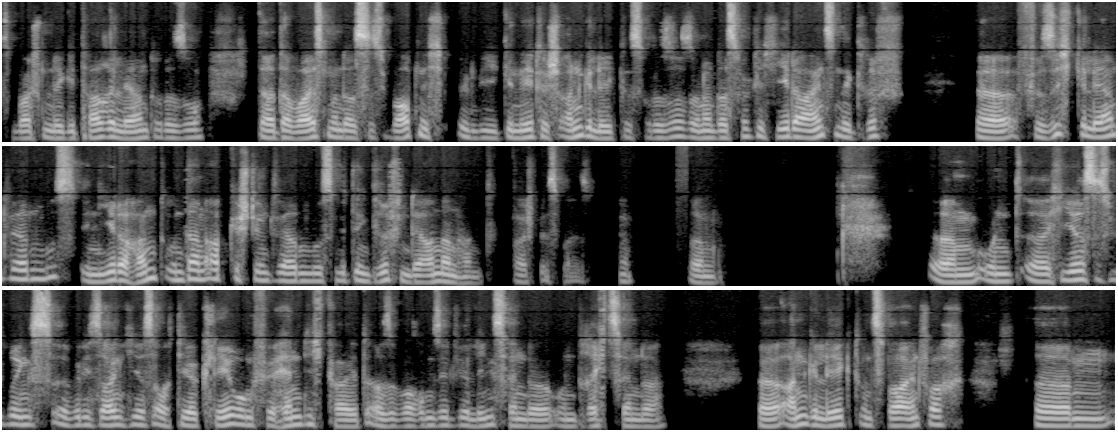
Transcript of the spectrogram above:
zum Beispiel eine Gitarre lernt oder so, da, da weiß man, dass es überhaupt nicht irgendwie genetisch angelegt ist oder so, sondern dass wirklich jeder einzelne Griff äh, für sich gelernt werden muss, in jeder Hand und dann abgestimmt werden muss mit den Griffen der anderen Hand beispielsweise. Ja. Ähm, ähm, und äh, hier ist es übrigens, äh, würde ich sagen, hier ist auch die Erklärung für Händigkeit, also warum sind wir Linkshänder und Rechtshänder äh, angelegt und zwar einfach, ähm,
